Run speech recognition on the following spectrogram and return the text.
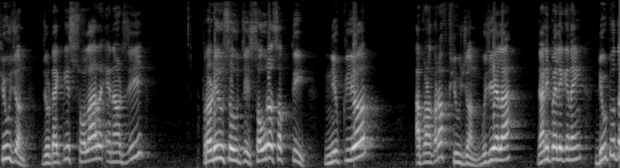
ଫ୍ୟୁଜନ୍ ଯେଉଁଟାକି ସୋଲାର ଏନର୍ଜି ପ୍ରଡ୍ୟୁସ୍ ହେଉଛି ସୌରଶକ୍ତି ନ୍ୟୁକ୍ଲିୟର ଆପଣଙ୍କର ଫ୍ୟୁଜନ୍ ବୁଝିହେଲା ଜାଣିପାରିଲେ କି ନାହିଁ due to the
